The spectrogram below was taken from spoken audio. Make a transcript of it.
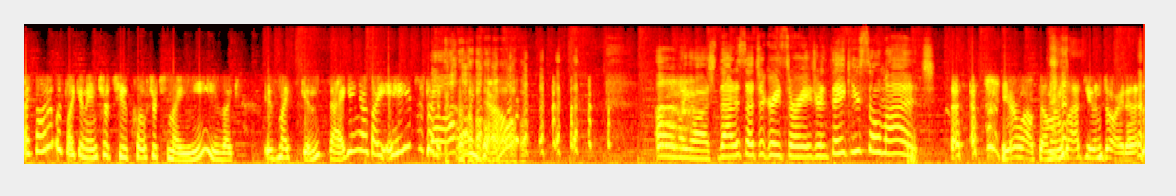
I thought it was like an inch or two closer to my knee. Like, is my skin sagging as I age? It's falling down? Oh my gosh, that is such a great story, Adrian. Thank you so much. You're welcome. I'm glad you enjoyed it.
